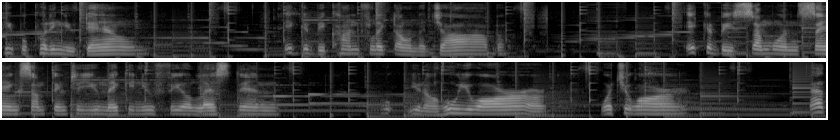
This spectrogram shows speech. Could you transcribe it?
people putting you down. It could be conflict on the job. It could be someone saying something to you, making you feel less than, you know, who you are or what you are. That,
